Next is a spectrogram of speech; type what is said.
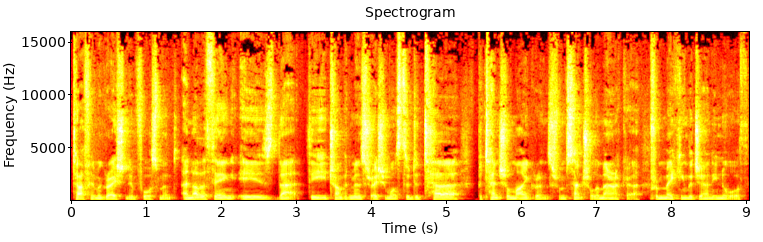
tough immigration enforcement. Another thing is that the Trump administration wants to deter potential migrants from Central America from making the journey north,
